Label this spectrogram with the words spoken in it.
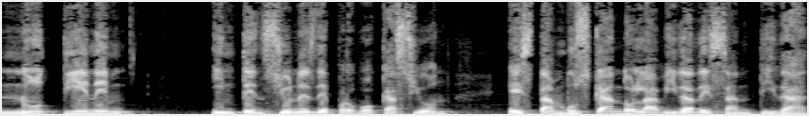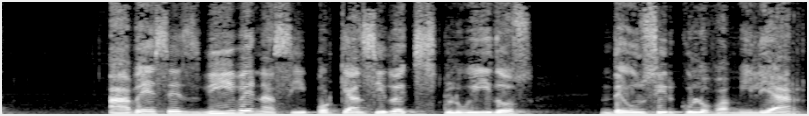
no tienen intenciones de provocación, están buscando la vida de santidad. A veces viven así porque han sido excluidos de un círculo familiar.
